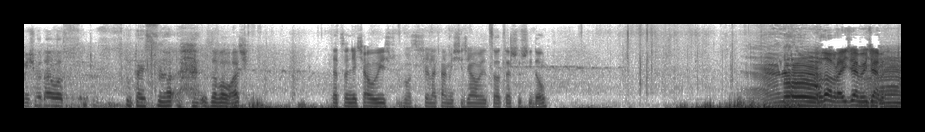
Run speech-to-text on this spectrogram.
Mi się udało tutaj za- zawołać. Te co nie chciały iść, bo z cielakami siedziały, to też już idą. No dobra, idziemy, idziemy.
